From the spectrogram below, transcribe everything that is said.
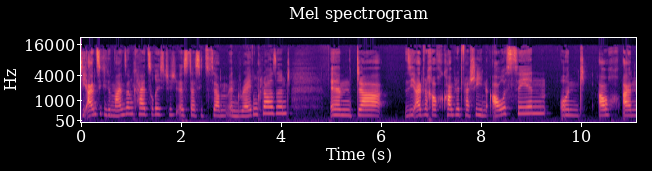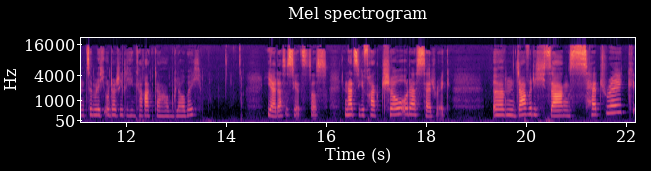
die einzige Gemeinsamkeit so richtig ist, dass sie zusammen in Ravenclaw sind. Ähm, da sie einfach auch komplett verschieden aussehen und auch einen ziemlich unterschiedlichen Charakter haben, glaube ich. Ja, das ist jetzt das. Dann hat sie gefragt, Joe oder Cedric. Ähm, da würde ich sagen Cedric,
